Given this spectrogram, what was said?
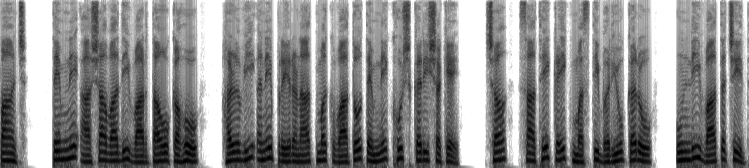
પાંચ, તેમને આશાવાદી વાર્તાઓ કહો, હળવી અને પ્રેરણાત્મક વાતો તેમને ખુશ કરી શકે. છ, સાથે કંઈક મસ્તીભર્યું કરો, ઊંડી વાતચીત,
